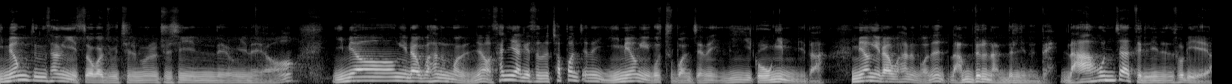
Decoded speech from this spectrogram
이명 증상이 있어가지고 질문을 주신 내용이네요. 이명이라고 하는 거는요. 한의학에서는 첫 번째는 이명이고 두 번째는 이롱입니다. 이명이라고 하는 거는 남들은 안 들리는데 나 혼자 들리는 소리예요.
